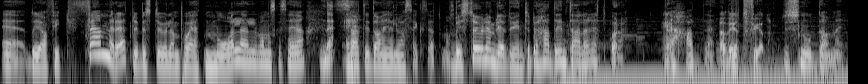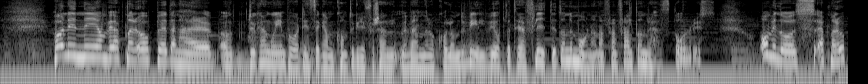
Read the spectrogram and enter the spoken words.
eh, då jag fick fem rätt, blev bestulen på ett mål eller vad man ska säga. Så att idag gäller det att ha sex rätt. ska- Bestulen blev du inte, du hade inte alla rätt bara. Jag hade. Jag hade ett fel. Du snodde av mig. Hörni, ni om vi öppnar upp den här, och du kan gå in på vårt Instagramkonto Gry med vänner och kolla om du vill. Vi uppdaterar flitigt under morgnarna, framförallt under det här stories. Om vi då öppnar upp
